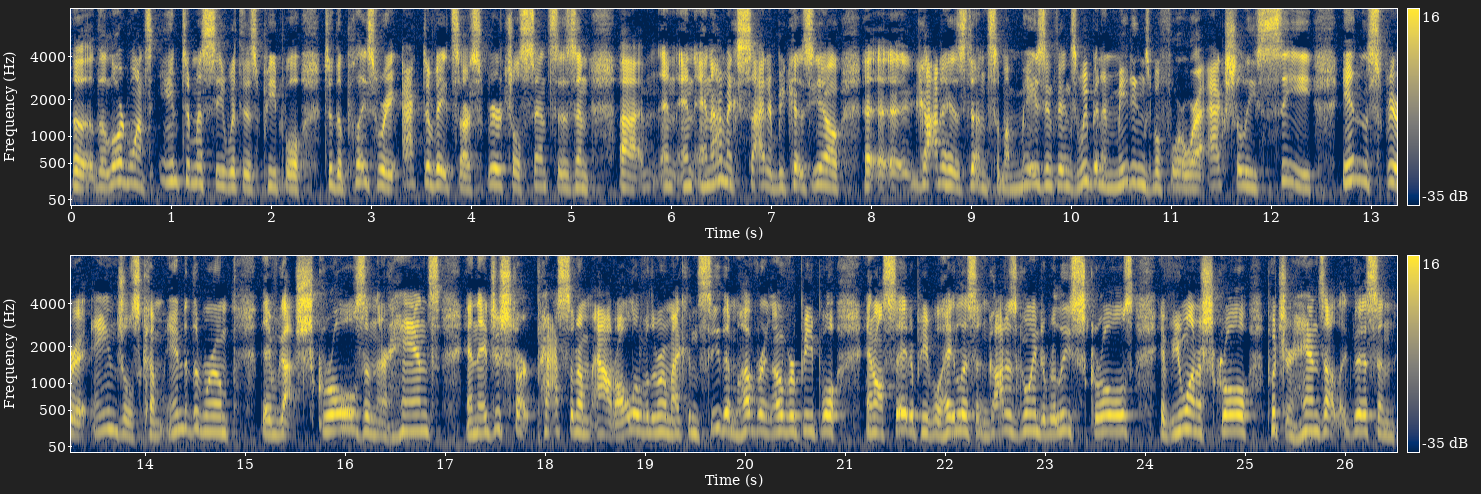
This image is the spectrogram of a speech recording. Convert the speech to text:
the, the Lord wants intimacy with his people to the place where he activates our spiritual senses. And, uh, and, and, and I'm excited because, you know, uh, uh, God has done some amazing things. We've been in meetings before where I actually see in the spirit angels come into the room. They've got scrolls in their hands and they just start passing them out all over the room. I can see them hovering over people, and I'll say to people, hey, listen, God is going to release scrolls. If you want a scroll, put your hands out like this and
